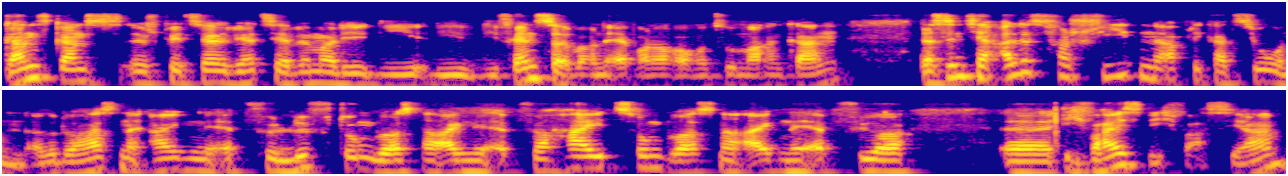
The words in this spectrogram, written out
ganz, ganz speziell wird es ja, wenn man die, die, die Fenster über eine App auch noch auf und zu machen kann. Das sind ja alles verschiedene Applikationen. Also du hast eine eigene App für Lüftung, du hast eine eigene App für Heizung, du hast eine eigene App für äh, ich weiß nicht was, ja.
